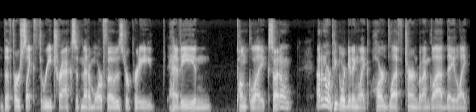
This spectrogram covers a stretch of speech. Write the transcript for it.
The first like three tracks of Metamorphosed are pretty heavy and punk like. So I don't I don't know where people are getting like hard left turn, but I'm glad they like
